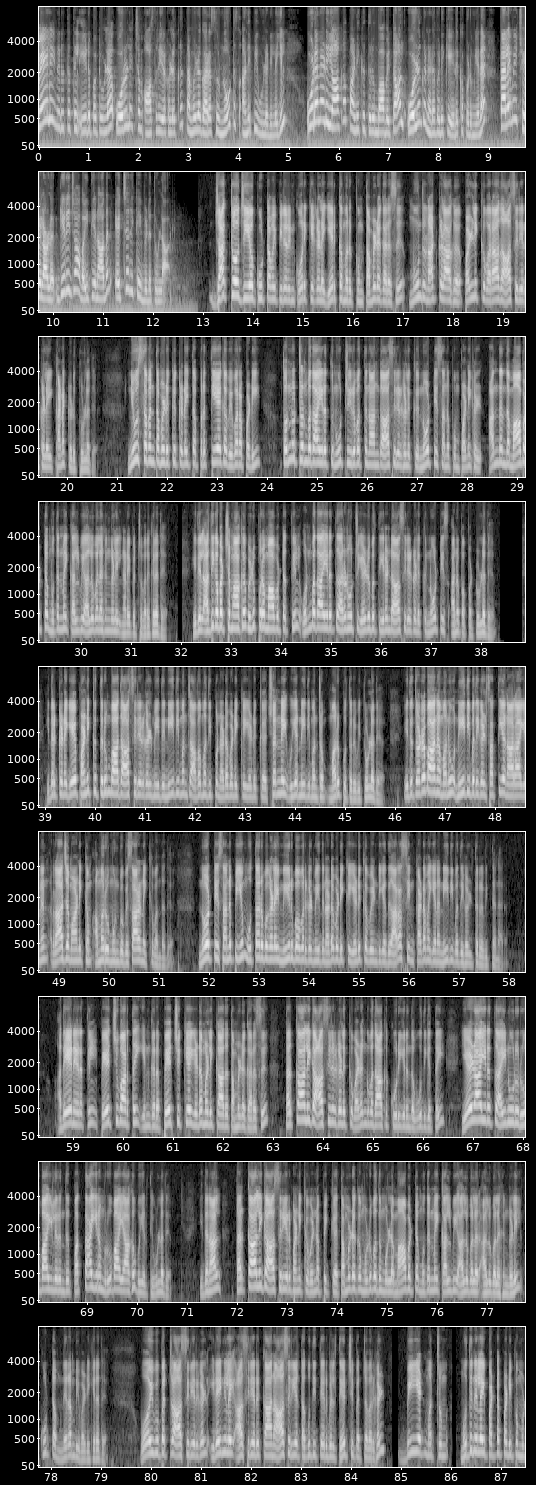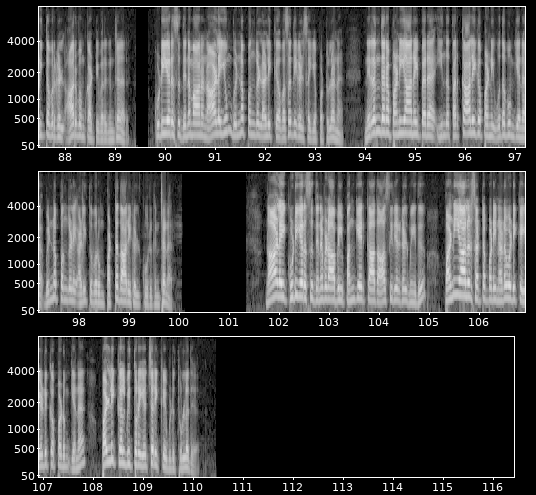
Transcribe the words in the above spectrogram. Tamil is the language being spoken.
வேலை நிறுத்தத்தில் ஈடுபட்டுள்ள ஒரு லட்சம் ஆசிரியர்களுக்கு தமிழக அரசு நோட்டீஸ் அனுப்பியுள்ள நிலையில் உடனடியாக பணிக்கு திரும்பாவிட்டால் ஒழுங்கு நடவடிக்கை எடுக்கப்படும் என தலைமைச் செயலாளர் கிரிஜா வைத்தியநாதன் எச்சரிக்கை விடுத்துள்ளார். ஜாக்டோ ஜியோ கூட்டமைப்பினரின் கோரிக்கைகளை ஏற்க மறுக்கும் தமிழக அரசு மூன்று நாட்களாக பள்ளிக்கு வராத ஆசிரியர்களை கணக்கெடுத்துள்ளது. நியூஸ் செவன் தமிழுக்கு கிடைத்த பிரத்யேக விவரப்படி தொன்னூற்றொன்பதாயிரத்து நூற்று இருபத்தி நான்கு ஆசிரியர்களுக்கு நோட்டீஸ் அனுப்பும் பணிகள் அந்தந்த மாவட்ட முதன்மை கல்வி அலுவலகங்களில் நடைபெற்று வருகிறது. இதில் அதிகபட்சமாக விழுப்புரம் மாவட்டத்தில் ஒன்பதாயிரத்து அறுநூற்று எழுபத்தி இரண்டு ஆசிரியர்களுக்கு நோட்டீஸ் அனுப்பப்பட்டுள்ளது. இதற்கிடையே பணிக்கு திரும்பாத ஆசிரியர்கள் மீது நீதிமன்ற அவமதிப்பு நடவடிக்கை எடுக்க சென்னை உயர்நீதிமன்றம் மறுப்பு தெரிவித்துள்ளது. இது தொடர்பான மனு நீதிபதிகள் சத்யநாராயணன் ராஜமாணிக்கம் அமர்வு முன்பு விசாரணைக்கு வந்தது. நோட்டீஸ் அனுப்பியும் உத்தரவுகளை மீறுபவர்கள் மீது நடவடிக்கை எடுக்க வேண்டியது அரசின் கடமை என நீதிபதிகள் தெரிவித்தனர். அதே நேரத்தில் பேச்சுவார்த்தை என்கிற பேச்சுக்கே இடமளிக்காத தமிழக அரசு தற்காலிக ஆசிரியர்களுக்கு வழங்குவதாக கூறியிருந்த ஊதியத்தை ஏழாயிரத்து ஐநூறு ரூபாயிலிருந்து பத்தாயிரம் ரூபாயாக உயர்த்தியுள்ளது. இதனால் தற்காலிக ஆசிரியர் பணிக்கு விண்ணப்பிக்க தமிழகம் முழுவதும் உள்ள மாவட்ட முதன்மை கல்வி அலுவலர் அலுவலகங்களில் கூட்டம் நிரம்பி வழிகிறது. ஓய்வு பெற்ற ஆசிரியர்கள் இடைநிலை ஆசிரியருக்கான ஆசிரியர் தகுதி தேர்வில் தேர்ச்சி பெற்றவர்கள் பிஎட் மற்றும் முதுநிலை பட்டப்படிப்பு முடித்தவர்கள் ஆர்வம் காட்டி வருகின்றனர். குடியரசு தினமான நாளையும் விண்ணப்பங்கள் அளிக்க வசதிகள் செய்யப்பட்டுள்ளன. நிரந்தர பணியானை பெற இந்த தற்காலிக பணி உதவும் என விண்ணப்பங்களை அளித்து வரும் பட்டதாரிகள் கூறுகின்றனர். நாளை குடியரசு தினவிழாவில் பங்கேற்காத ஆசிரியர்கள் மீது பணியாளர் சட்டப்படி நடவடிக்கை எடுக்கப்படும் என பள்ளிக்கல்வித்துறை எச்சரிக்கை விடுத்துள்ளது.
